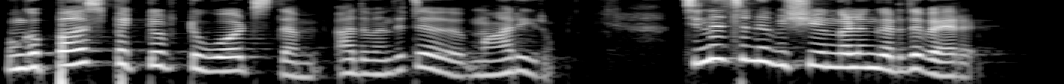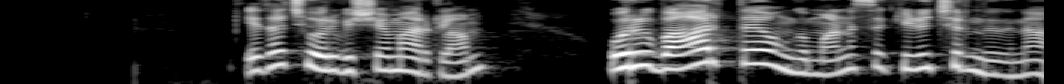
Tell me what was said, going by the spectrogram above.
உங்கள் பர்ஸ்பெக்டிவ் டுவோர்ட்ஸ் தம் அது வந்துட்டு மாறிடும் சின்ன சின்ன விஷயங்களுங்கிறது வேறு. ஏதாச்சும் ஒரு விஷயமா இருக்கலாம். ஒரு வார்த்தை உங்கள் மனசை கிழிச்சிருந்ததுன்னா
